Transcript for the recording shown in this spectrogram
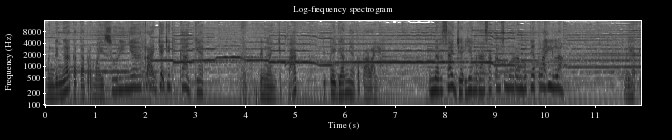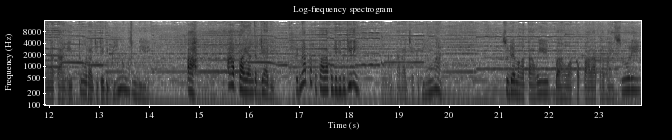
Mendengar kata permaisurinya, raja jadi kaget. Dengan cepat dipegangnya kepalanya. Benar saja ia merasakan semua rambutnya telah hilang. Melihat kenyataan itu, raja jadi bingung sendiri. Ah, apa yang terjadi? Kenapa kepalaku jadi begini? Kata raja kebingungan. Sudah mengetahui bahwa kepala permaisuri,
